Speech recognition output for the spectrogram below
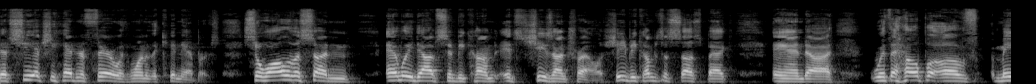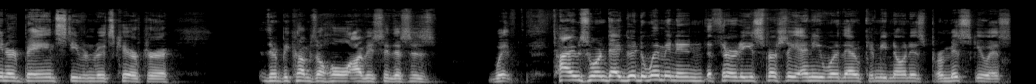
that she actually had an affair with one of the kidnappers. So all of a sudden emily dodson becomes it's she's on trial. She becomes a suspect and uh, with the help of maynard baines stephen root's character there becomes a whole obviously this is with times weren't that good to women in the 30s, especially anywhere that can be known as promiscuous.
